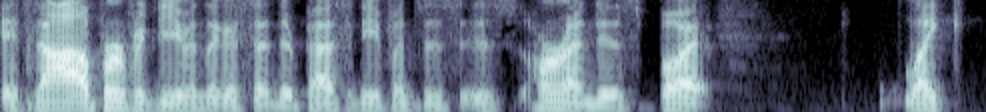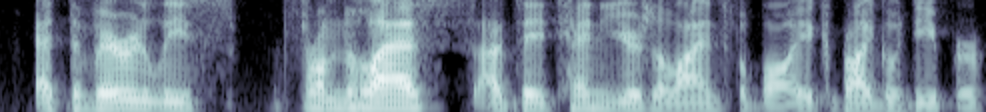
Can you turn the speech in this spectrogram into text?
it's not a perfect defense. Like I said, their passing defense is is horrendous, but like at the very least, from the last I'd say ten years of Lions football, it could probably go deeper.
